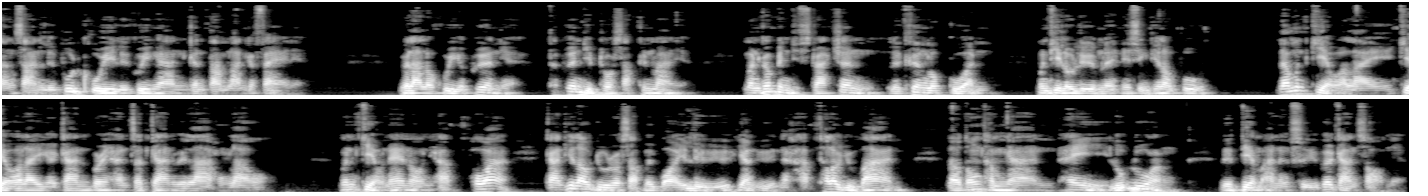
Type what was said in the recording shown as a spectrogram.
สังสรรค์หรือพูดคุยหรือคุยงานกันตามร้านกาแฟเนี่ย เวลาเราคุยกับเพื่อนเนี่ย ถ้าเพื่อนหยิบโทรศัพท์ขึ้นมาเนี่ย มันก็เป็น distraction หรือเครื่องรบกวนบางทีเราลืมเลยในสิ่งที่เราพูด แล้วมันเกี่ยวอะไร เกี่ยวอะไรกับการบริหารจัดการเวลาของเรา มันเกี่ยวแน่นอนครับ เพราะว่าการที่เราดูโทรศัพท์บ่อยๆ หรืออย่างอื่นนะครับ ถ้าเราอยู่บ้าน เราต้องทำงานให้ลุล่วง หรือเตรียมอ่านหนังสือเพื่อการสอบเนี่ย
